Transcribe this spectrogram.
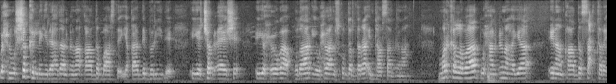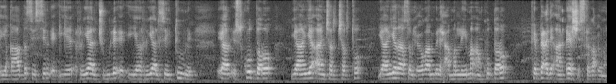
wax mushakal la yidhaahdaan cunaa qaado baaste iyo qaado bariid e iyo jabceeshe iyo xoogaa qudaar iyo waxbaan isku dardaraa intaasaan cunaa marka labaad waxaan cunahayaa inaan qaado sactara iyo qaado sisin iyo riyaal jumle iyo riyaal saytuune aan isku daro yaanyo aan jarjarto yaanyadaasan xoogaa milix ama liimo aan ku daro kabacdi aan ceesh iskaga cuno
